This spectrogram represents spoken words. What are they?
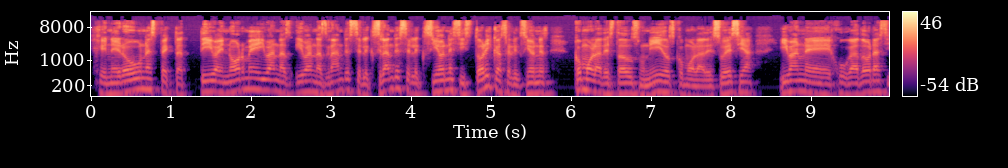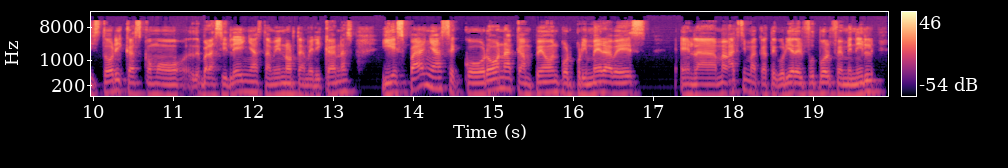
generó una expectativa enorme, iban las, iban las grandes, grandes selecciones, históricas selecciones, como la de Estados Unidos, como la de Suecia, iban eh, jugadoras históricas como brasileñas, también norteamericanas, y España se corona campeón por primera vez en la máxima categoría del fútbol femenil,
